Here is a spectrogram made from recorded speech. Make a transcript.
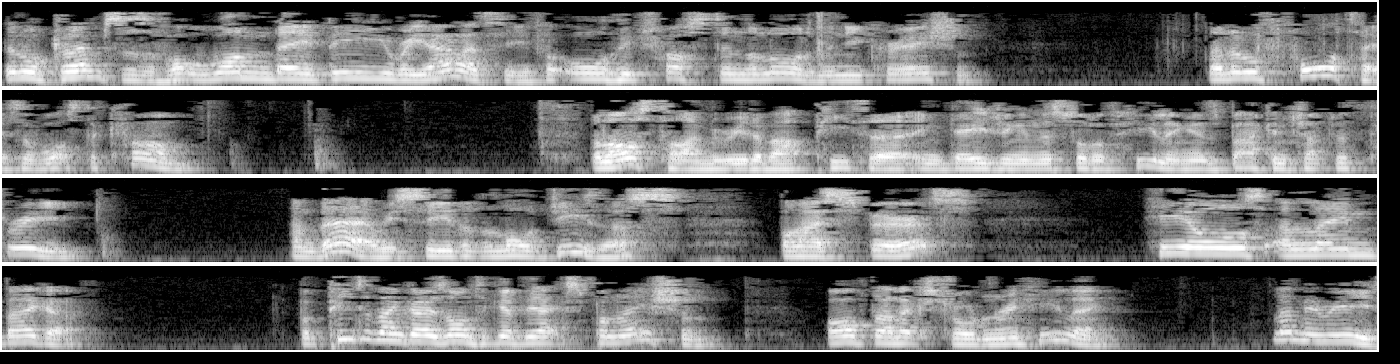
little glimpses of what will one day be reality for all who trust in the Lord and the new creation. They're little foretastes of what's to come. The last time we read about Peter engaging in this sort of healing is back in chapter 3. And there we see that the Lord Jesus, by His Spirit, heals a lame beggar. But Peter then goes on to give the explanation of that extraordinary healing. Let me read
